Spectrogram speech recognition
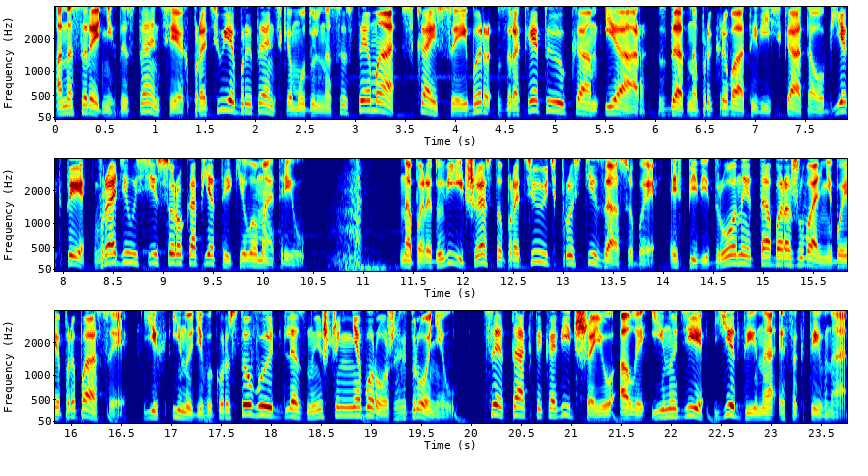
А на середніх дистанціях працює британська модульна система SkySaber з ракетою CAM-ER, здатна прикривати війська та об'єкти в радіусі 45 кілометрів. На передовій часто працюють прості засоби, FPV-дрони та баражувальні боєприпаси. Їх іноді використовують для знищення ворожих дронів. Це тактика відчаю, але іноді єдина ефективна.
